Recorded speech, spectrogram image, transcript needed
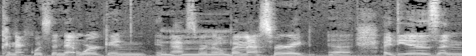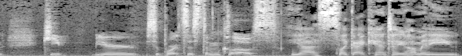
connect with the network and, and mm-hmm. ask for help and ask for uh, ideas and keep your support system close. Yes, like I can't tell you how many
